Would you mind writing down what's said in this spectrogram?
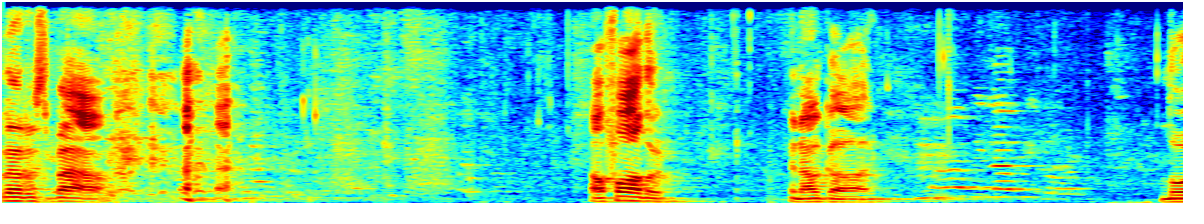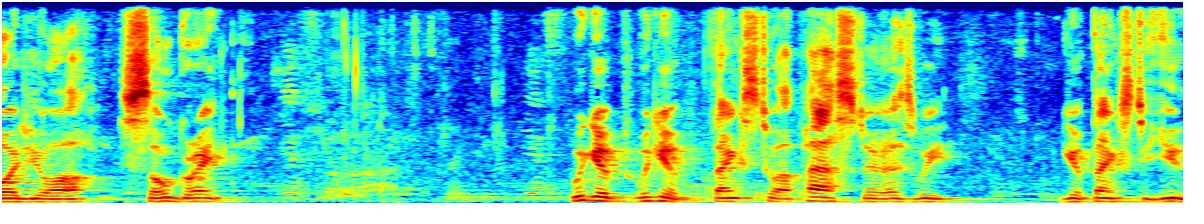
Let us bow. our Father and our God, Lord, you are so great. We give, we give thanks to our pastor as we give thanks to you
